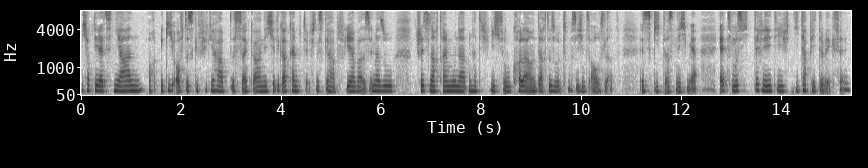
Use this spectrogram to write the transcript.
ich habe die letzten Jahren auch wirklich oft das Gefühl gehabt, es sei gar nicht, ich hätte gar kein Bedürfnis gehabt. Früher war es immer so, ich nach drei Monaten hatte ich wirklich so einen Koller und dachte so, jetzt muss ich ins Ausland. Es geht das nicht mehr. Jetzt muss ich definitiv die Tapete wechseln.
